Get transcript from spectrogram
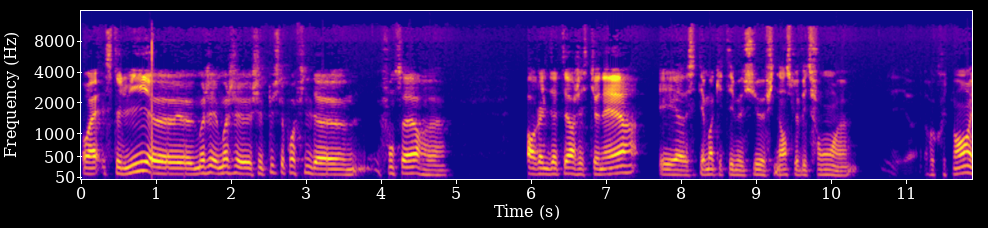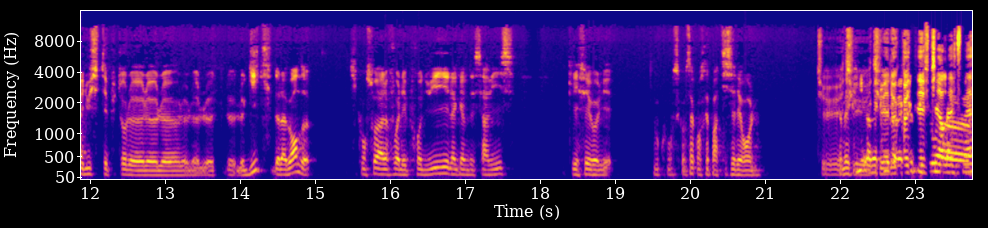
Ouais, c'était lui. Euh, moi, j'ai, moi, j'ai plus le profil de fonceur, euh, organisateur, gestionnaire, et euh, c'était moi qui étais Monsieur Finance, levée de fonds, euh, recrutement, et lui, c'était plutôt le, le, le, le, le geek de la bande qui conçoit à la fois les produits, la gamme des services, qui les fait évoluer. Donc c'est comme ça qu'on se répartissait les rôles. Tu, avec tu, tu es le côté fier euh,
